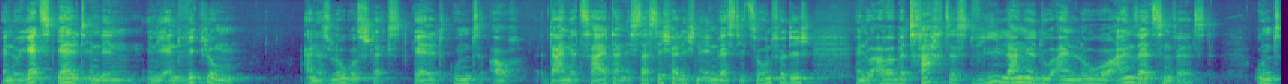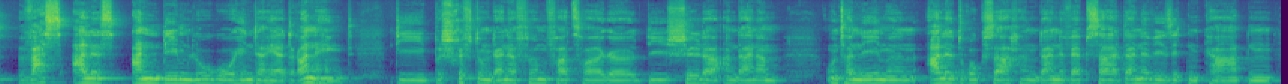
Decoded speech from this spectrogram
wenn du jetzt Geld in, den, in die Entwicklung eines Logos steckst, Geld und auch deine Zeit, dann ist das sicherlich eine Investition für dich. Wenn du aber betrachtest, wie lange du ein Logo einsetzen willst und was alles an dem Logo hinterher dranhängt, die Beschriftung deiner Firmenfahrzeuge, die Schilder an deinem Unternehmen, alle Drucksachen, deine Website, deine Visitenkarten,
